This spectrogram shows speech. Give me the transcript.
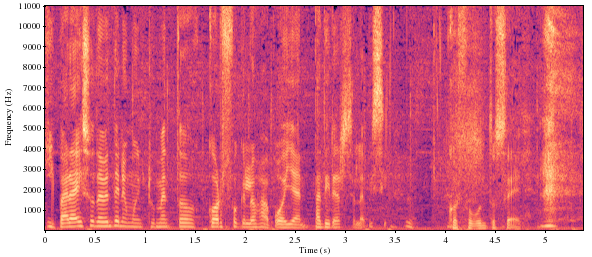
Y para eso también tenemos instrumentos Corfo que los apoyan para tirarse a la piscina. Corfo.cl.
